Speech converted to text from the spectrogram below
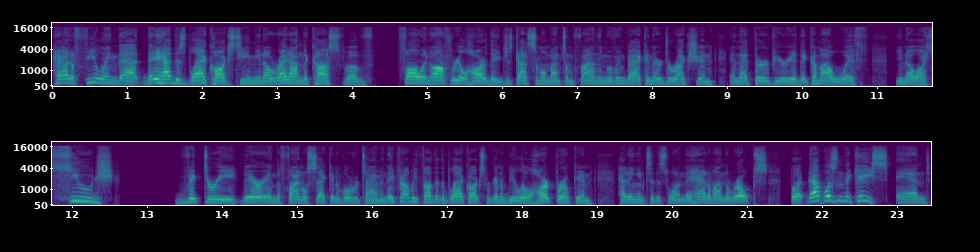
had a feeling that they had this Blackhawks team, you know, right on the cusp of falling off real hard. They just got some momentum, finally moving back in their direction in that third period. They come out with, you know, a huge victory there in the final second of overtime. And they probably thought that the Blackhawks were going to be a little heartbroken heading into this one. They had them on the ropes, but that wasn't the case. And,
